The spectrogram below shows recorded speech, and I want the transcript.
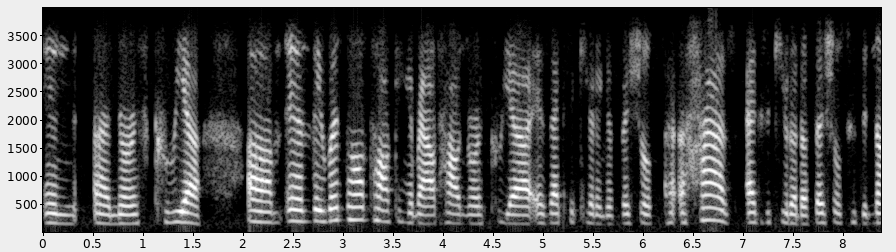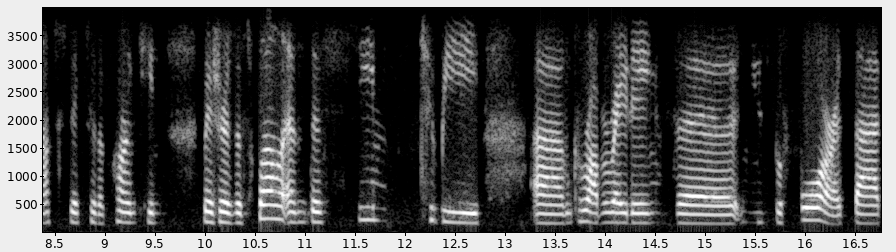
in uh, North Korea. Um, and they went on talking about how North Korea is executing officials, uh, has executed officials who did not stick to the quarantine measures as well. And this seems to be um, corroborating the news before that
